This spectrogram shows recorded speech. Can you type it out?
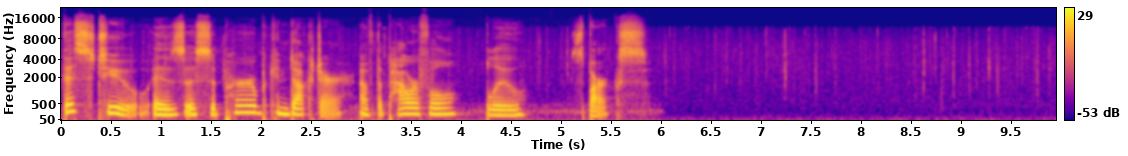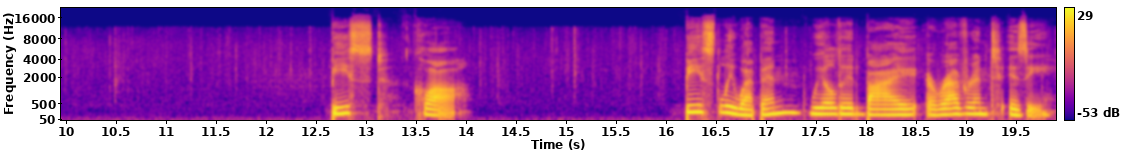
this too is a superb conductor of the powerful blue sparks. Beast Claw beastly weapon wielded by irreverent Izzy.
